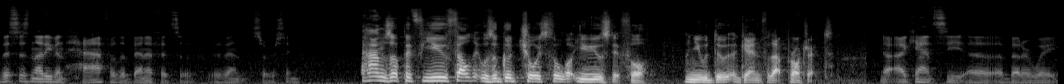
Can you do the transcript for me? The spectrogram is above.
this is not even half of the benefits of event sourcing hands up if you felt it was a good choice for what you used it for, and you would do it again for that project. I can't see a, a better way.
